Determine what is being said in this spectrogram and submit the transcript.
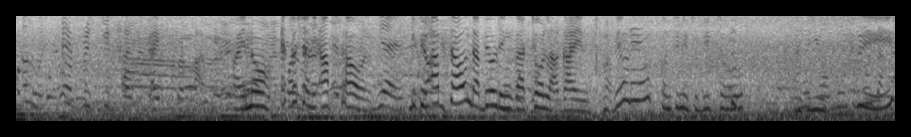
Almost every street has skyscrapers. I know, especially uptown. Yes. If you're uptown, the buildings are taller, guys. The buildings continue to be tall, as you see. Look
